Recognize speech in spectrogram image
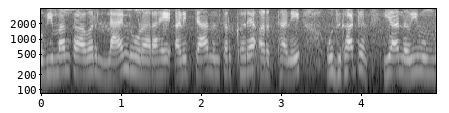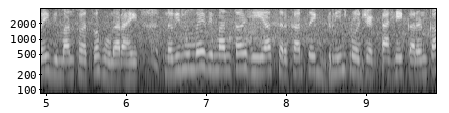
विमानतळावर लँड होणार आहे आणि त्यानंतर खऱ्या अर्थाने उद्घाटन या नवी मुंबई विमानतळाचं होणार आहे. नवी मुंबई विमानतळ हे या सरकारचं एक ड्रीम प्रोजेक्ट आहे कारण का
